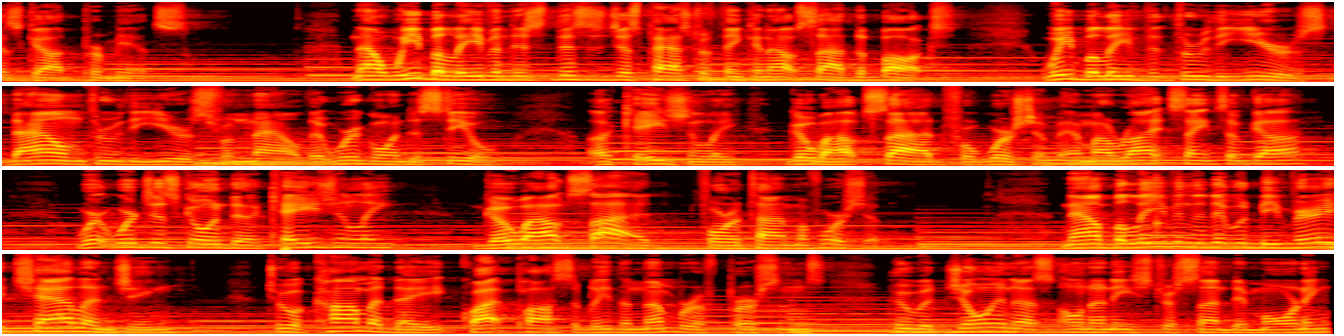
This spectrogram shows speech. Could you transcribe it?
as God permits. Now we believe, and this, this is just Pastor thinking outside the box, we believe that through the years, down through the years from now, that we're going to still occasionally go outside for worship. Am I right, saints of God? We're, we're just going to occasionally go outside for a time of worship. Now, believing that it would be very challenging to accommodate, quite possibly, the number of persons who would join us on an Easter Sunday morning,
